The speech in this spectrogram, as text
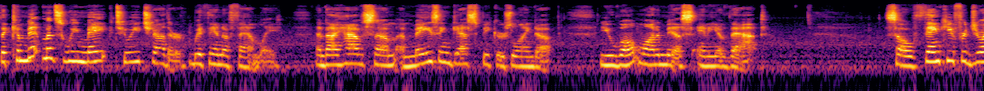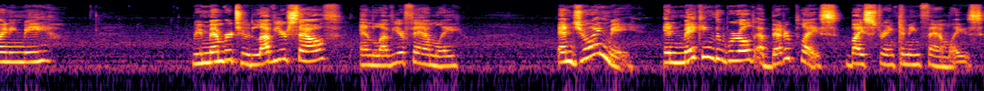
the commitments we make to each other within a family. And I have some amazing guest speakers lined up. You won't want to miss any of that. So, thank you for joining me. Remember to love yourself and love your family. And join me in making the world a better place by strengthening families.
